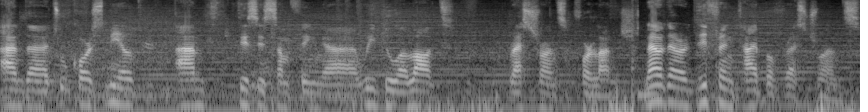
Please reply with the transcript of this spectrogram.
and a two course meal. And this is something uh, we do a lot restaurants for lunch. Now there are different type of restaurants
